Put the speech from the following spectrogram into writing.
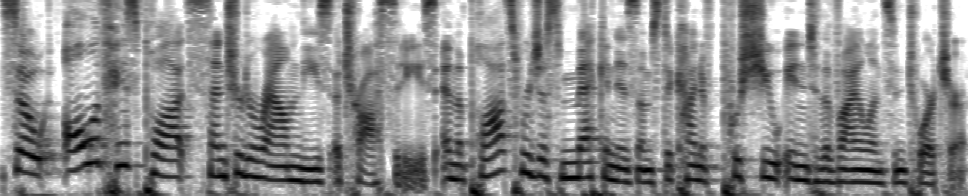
So, all of his plots centered around these atrocities, and the plots were just mechanisms to kind of push you into the violence and torture.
